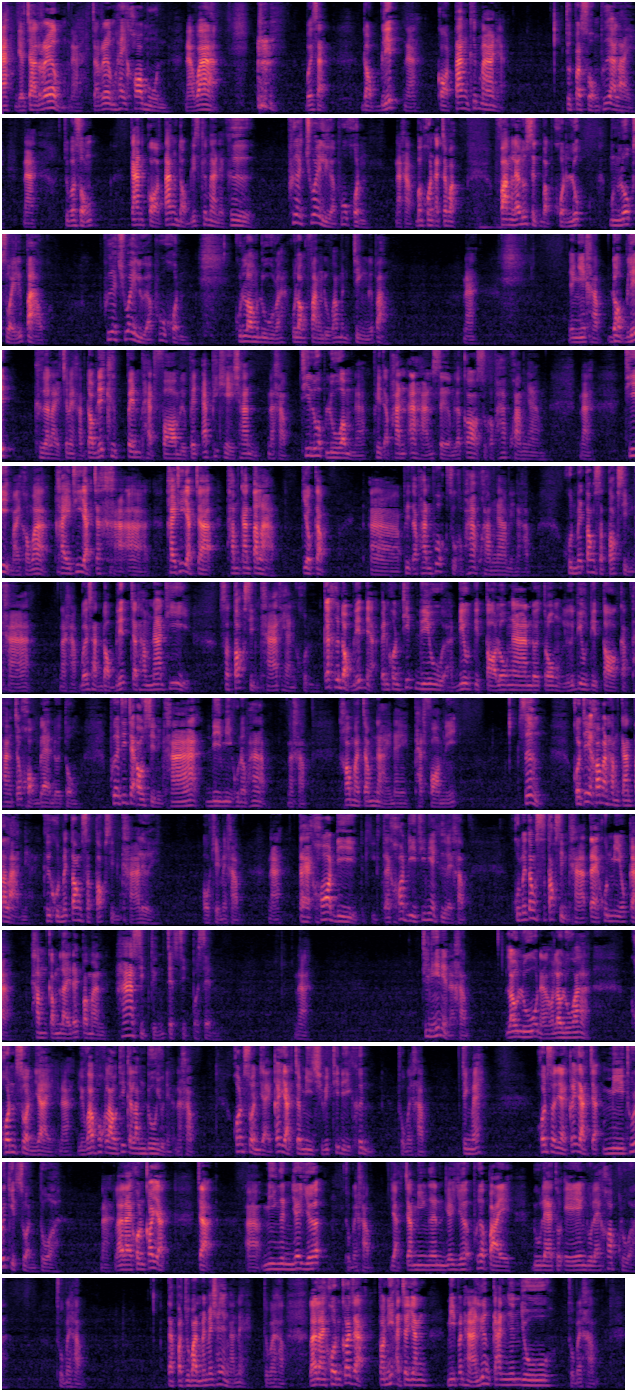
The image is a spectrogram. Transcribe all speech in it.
นะเดี๋ยวจะเริ่มนะจะเริ่มให้ข้อมูลนะว่าบริษัทดอบลิทนะก่อตั้งขึ้นมาเนี่ยจุดประสงค์เพื่ออะไรนะจุดประสงค์การก่อตั้งดอบลิทขึ้นมาเนี่ยคือ เพื่อช่วยเหลือผู้คนนะครับบางคนอาจจะแบบฟังแล้วรู้สึกแบบขนลุก มึงโลกสวยหรือเปล่า เพื่อช่วยเหลือผู้คน คุณลองดูนะคุณลองฟังดูว่ามันจริงหรือเปล่านะอย่างนี้ครับดอบลิท คืออะไรใช่ไหมครับดอบลิทคือเป็นแพลตฟอร์ม หรือเป็นแอปพลิเคชันนะครับที่รวบรวมนะผลิตภัณฑ์อาหารเสริม แล้วก็สุขภาพความงามนะที่หมายความว่าใครที่อยากจะขาใครที่อยากจะทำการตลาดเกี่ยวกับผลิตภัณฑ์พวกสุขภาพความงามเนี่ยนะครับ คุณไม่ต้องสต็อกสินค้านะครับบริษัทดอบลิทจะทำหน้าที่สต็อกสินค้าแทนคุณ ก็คือดอบลิทเนี่ยเป็นคนที่ดิวดิวติดต่อโรงงานโดยตรง หรือดิวติดต่อกับทางเจ้าของแบรนด์โดยตรง พื่อที่จะเอาสินค้าดีมีคุณภาพนะครับ เข้ามาจำหน่ายในแพลตฟอร์มนี้ ซึ่งคนที่จะเข้ามาทำการตลาดเนี่ยคือคุณไม่ต้องสต็อกสินค้าเลย โอเคไหมครับนะแต่ข้อดีแต่ข้อดีที่เนี่ยคืออะไรครับ คุณไม่ต้องสต็อกสินค้า แต่คุณมีโอกาสทำกำไรได้ประมาณ 50-70%นะทีนี้เนี่ยนะครับ เรารู้นะเรารู้ว่าคนส่วนใหญ่นะหรือว่าพวกเราที่กำลังดูอยู่เนี่ยนะครับ คนส่วนใหญ่ก็อยากจะมีชีวิตที่ดีขึ้น ถูกไหมครับ จริงไหม คนส่วนใหญ่ก็อยากจะมีธุรกิจส่วนตัวนะหลายๆ คนก็อยากจะมีเงินเยอะๆถูกไหมครับ อยากจะมีเงินเยอะๆเพื่อไปดูแลตัวเอง ดูแลครอบครัว ถูกไหมครับ แต่ปัจจุบันมันไม่ใช่อย่างนั้นไงถูกไหมครับ หลายๆ คนก็จะตอนนี้อาจจะยังมีปัญหาเรื่องการเงินอยู่ถูกไหมครับ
